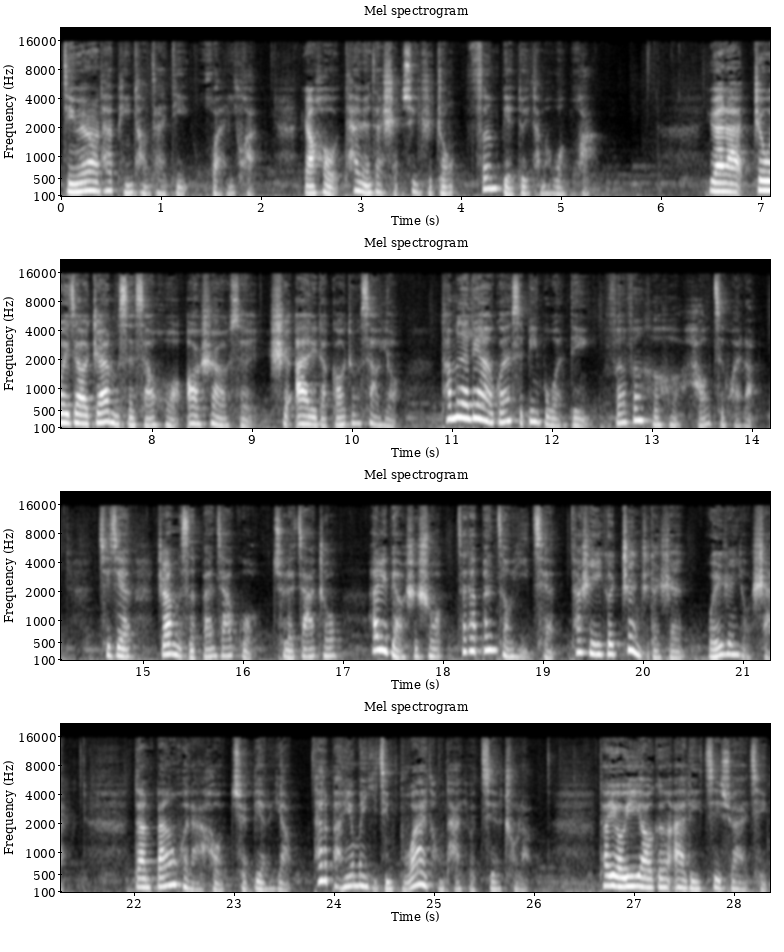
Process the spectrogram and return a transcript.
警员让她平躺在地缓一缓，然后探员在审讯室中分别对他们问话。原来，这位叫詹姆斯的小伙二十二岁，是艾丽的高中校友。他们的恋爱关系并不稳定，分分合合好几回了。期间，詹姆斯搬家过，去了加州。艾丽表示说，在他搬走以前，他是一个正直的人，为人友善，但搬回来后却变了样。他的朋友们已经不爱同他有接触了。他有意要跟艾丽继续爱情，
